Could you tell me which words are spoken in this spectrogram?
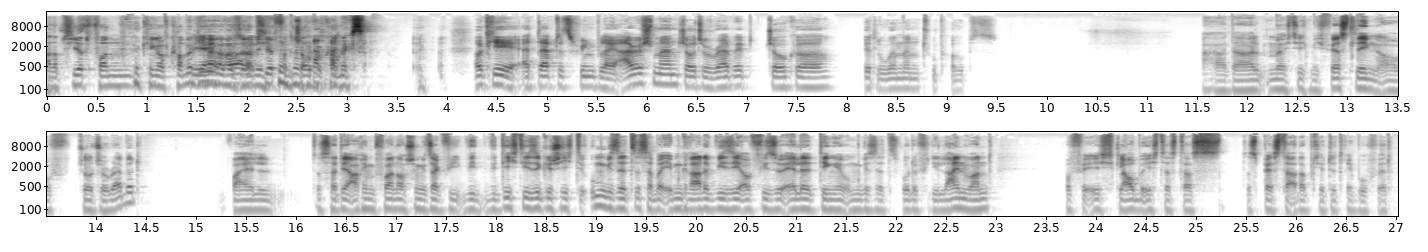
Adaptiert von King of Comedy Ja, wahrscheinlich. adaptiert von Joker Comics? Okay, Adapted Screenplay Irishman, Jojo Rabbit, Joker, Little Women, Two Popes. Ah, da möchte ich mich festlegen auf Jojo Rabbit, weil das hat ja Achim vorhin auch schon gesagt, wie, wie, wie dicht diese Geschichte umgesetzt ist, aber eben gerade wie sie auf visuelle Dinge umgesetzt wurde für die Leinwand, hoffe ich, glaube ich, dass das das beste adaptierte Drehbuch wird.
